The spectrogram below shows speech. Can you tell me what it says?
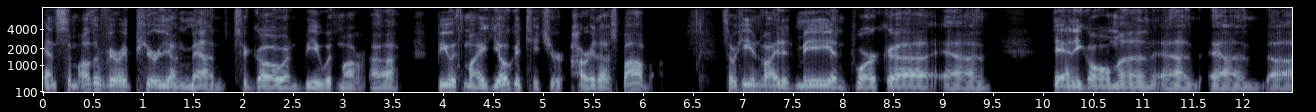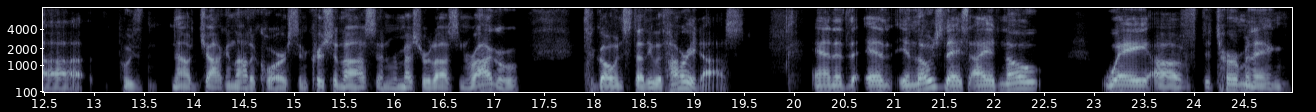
and some other very pure young men to go and be with my, uh, be with my yoga teacher, Haridas Baba. So he invited me and Dwarka and Danny Goleman and, and uh, who's now Jagannath, of course, and Krishnadas and Rameshwar and Raghu to go and study with Haridas. And, the, and in those days, I had no way of determining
